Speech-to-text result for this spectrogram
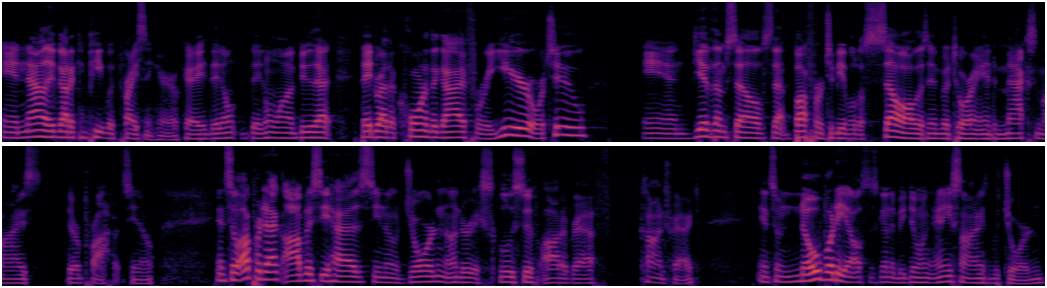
and now they've got to compete with pricing here. Okay, they don't they don't want to do that. They'd rather corner the guy for a year or two and give themselves that buffer to be able to sell all this inventory and to maximize their profits, you know. And so Upper Deck obviously has, you know, Jordan under exclusive autograph contract. And so nobody else is going to be doing any signings with Jordan.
